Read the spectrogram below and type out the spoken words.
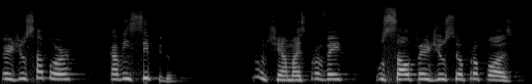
perdia o sabor, ficava insípido não tinha mais proveito. O sal perdia o seu propósito.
